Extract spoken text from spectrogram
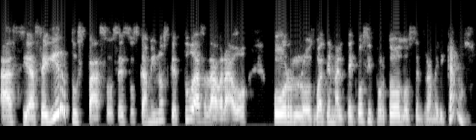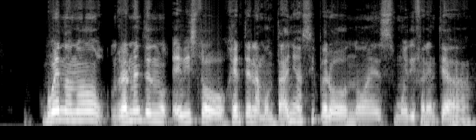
hacia seguir tus pasos, esos caminos que tú has labrado por los guatemaltecos y por todos los centroamericanos? Bueno, no, realmente no, he visto gente en la montaña, sí, pero no es muy diferente a,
